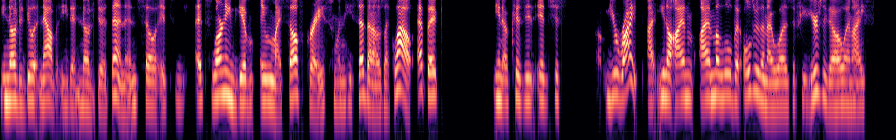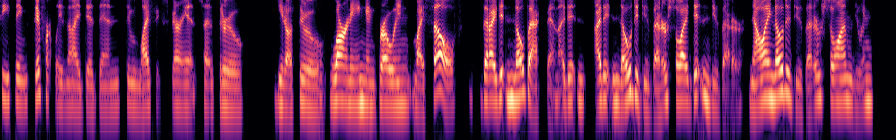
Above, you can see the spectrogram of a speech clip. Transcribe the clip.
you know to do it now, but you didn't know to do it then. And so it's it's learning to give even myself grace. When he said that, I was like, wow, epic. You know, because it, it's just uh, you're right. I, you know, I'm I'm a little bit older than I was a few years ago, and I see things differently than I did then through life experience and through, you know, through learning and growing myself that I didn't know back then. I didn't I didn't know to do better, so I didn't do better. Now I know to do better, so I'm doing,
